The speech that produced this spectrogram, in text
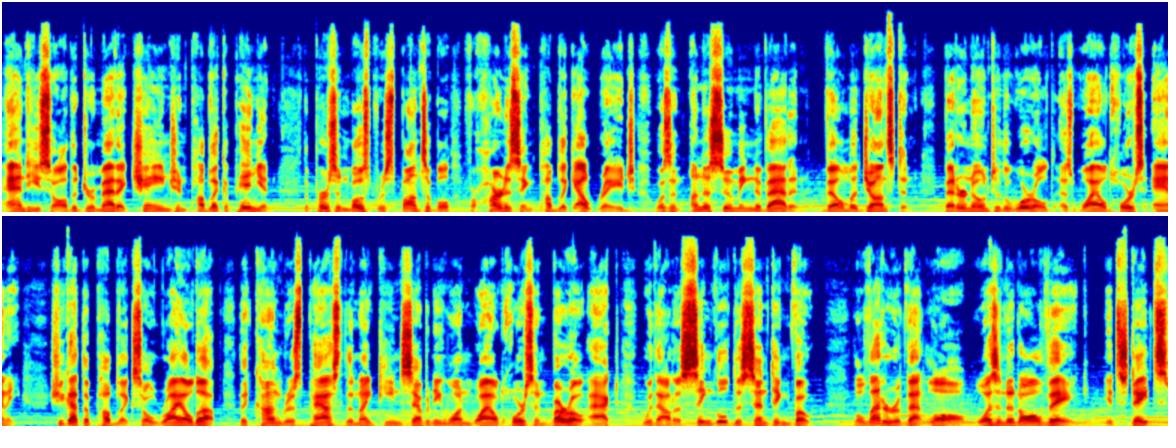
and he saw the dramatic change in public opinion. The person most responsible for harnessing public outrage was an unassuming Nevadan, Velma Johnston, better known to the world as Wild Horse Annie. She got the public so riled up that Congress passed the 1971 Wild Horse and Burro Act without a single dissenting vote. The letter of that law wasn't at all vague. It states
